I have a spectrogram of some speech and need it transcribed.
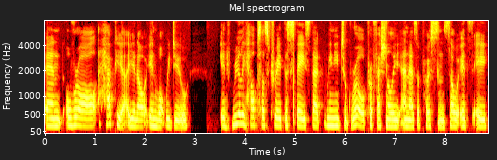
and overall happier, you know, in what we do. It really helps us create the space that we need to grow professionally and as a person. So it's a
